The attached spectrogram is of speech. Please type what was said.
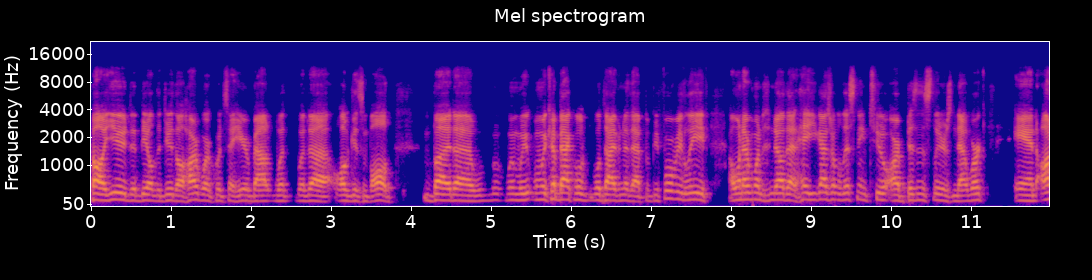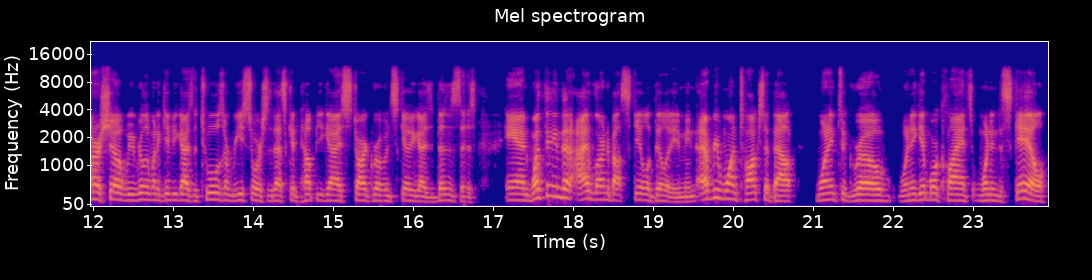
call you to be able to do the hard work once they hear about what what uh, all gets involved but uh, when we when we come back we'll, we'll dive into that but before we leave i want everyone to know that hey you guys are listening to our business leaders network And on our show, we really want to give you guys the tools and resources that's going to help you guys start, grow, and scale you guys' businesses. And one thing that I learned about scalability, I mean, everyone talks about wanting to grow, wanting to get more clients, wanting to scale,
